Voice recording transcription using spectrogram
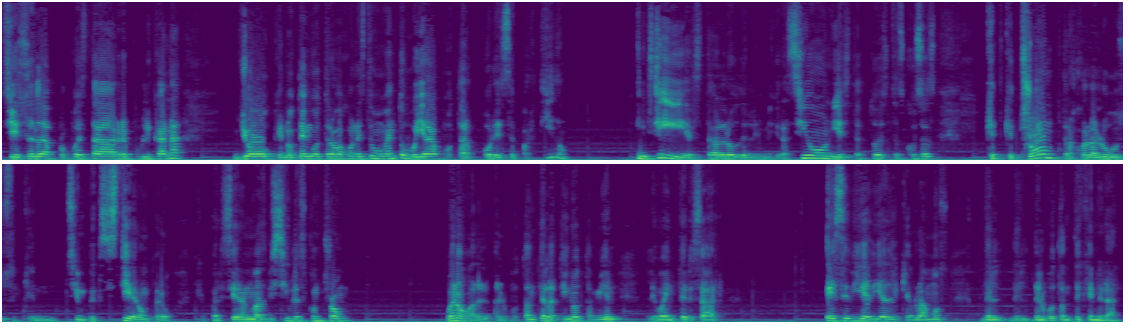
si esa es la propuesta republicana, yo que no tengo trabajo en este momento voy a votar por ese partido. Y sí, está lo de la inmigración y está todas estas cosas que, Trump trajo a la luz, que siempre existieron, pero que parecieran más visibles con Trump. Bueno, al, votante latino también le va a interesar ese día a día del que hablamos del, votante general.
